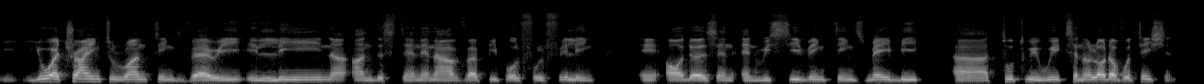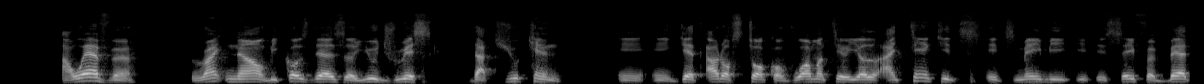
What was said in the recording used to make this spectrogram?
you are trying to run things very lean, understand, and have uh, people fulfilling uh, orders and, and receiving things maybe uh, two, three weeks and a lot of rotation. However, right now, because there's a huge risk that you can uh, get out of stock of raw material, I think it's it's maybe it's safer bet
